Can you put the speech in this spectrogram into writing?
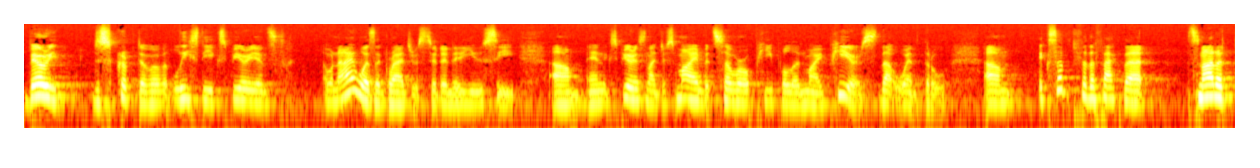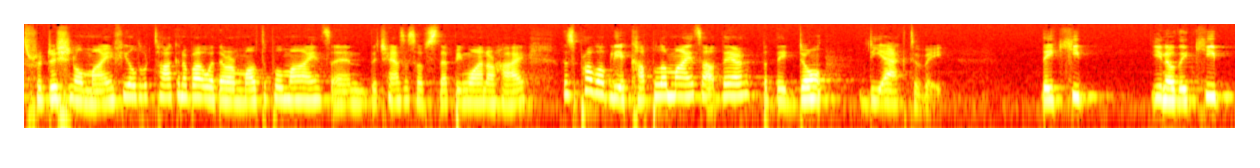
very descriptive of at least the experience when I was a graduate student at UC, um, and experience not just mine, but several people and my peers that went through. Um, except for the fact that it's not a traditional minefield we're talking about where there are multiple mines and the chances of stepping one are high. There's probably a couple of mines out there, but they don't deactivate. They keep, you know, they keep,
